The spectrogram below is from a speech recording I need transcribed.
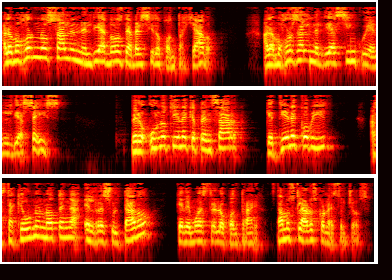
a lo mejor no sale en el día 2 de haber sido contagiado. A lo mejor sale en el día 5 y en el día 6. Pero uno tiene que pensar que tiene COVID hasta que uno no tenga el resultado que demuestre lo contrario. ¿Estamos claros con esto, Joseph?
